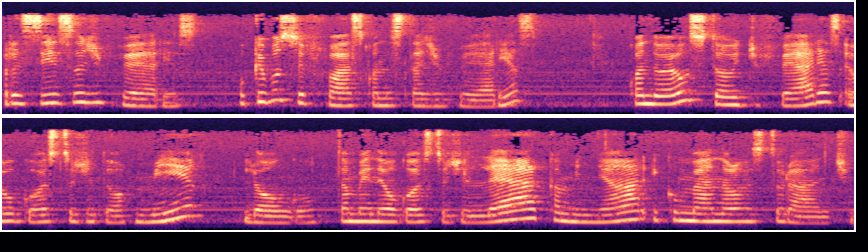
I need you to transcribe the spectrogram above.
Preciso de férias. O que você faz quando está de férias? Quando eu estou de férias, eu gosto de dormir longo. Também eu gosto de ler, caminhar e comer no restaurante.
